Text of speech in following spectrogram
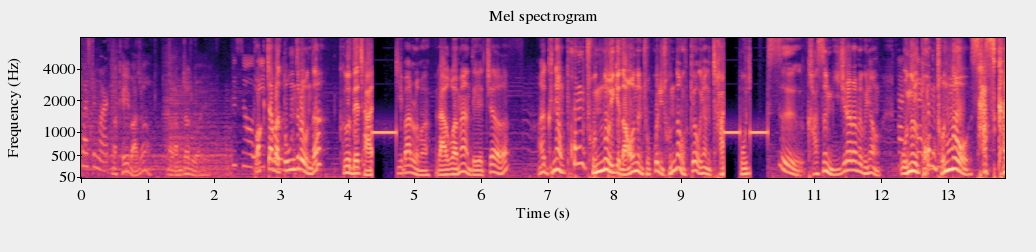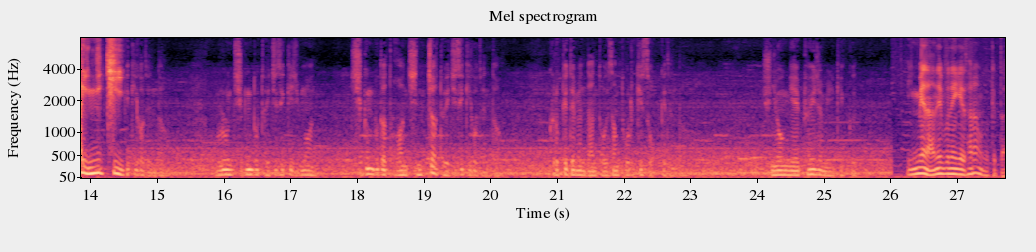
Question mark. 나 게이 맞아 나 남자 좋아해 그소 꽉 잡아 똥 들어온다? 그거 내 자 씨발로만 라고 하면 안 되겠죠? 아 그냥 폼 존노 이게 나오는 조건이 존나 웃겨 그냥 자 보지스 가슴 이지랄하면 그냥 오늘 폼 존노 사스카 이니키 새끼가 된다. 물론 지금도 돼지 새끼지만 지금보다 더한 진짜 돼지 새끼가 된다. 그렇게 되면 난 더 이상 돌이킬 수 없게 된다. 준영이의 편의점 일기 끝. 익맨 아내분에게 사랑을 받겠다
